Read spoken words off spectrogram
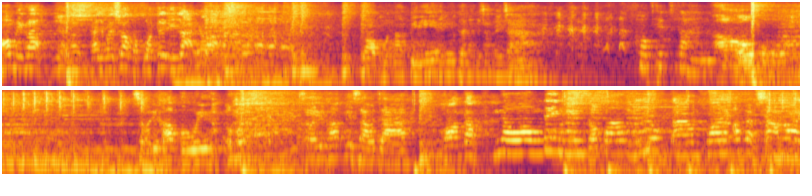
หอมเองละเนี่ยครัใครจะไปชอบประกวดได้ดีได้เหรอขอบคุณมากปีนี้อายุตท่าไหร่พี่ช่าปจ๋าหกสิบสามเอาสวัสดีครับอุ้ยสวัสดีครับพี่สาวจ๋าความรักน้องได้ยินก็ฟังลูกตามไฟเอาแบบสาวน้อย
